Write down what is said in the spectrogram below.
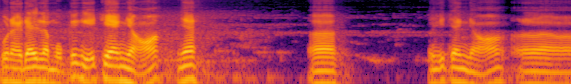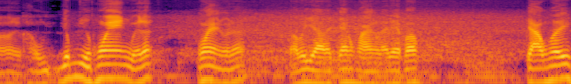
Khu này đây là một cái nghĩa trang nhỏ nha. À, nghĩa trang nhỏ à, giống như hoang vậy đó hoang rồi đó. Và bây giờ là trang hoàng lại đẹp không? Chào huy.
